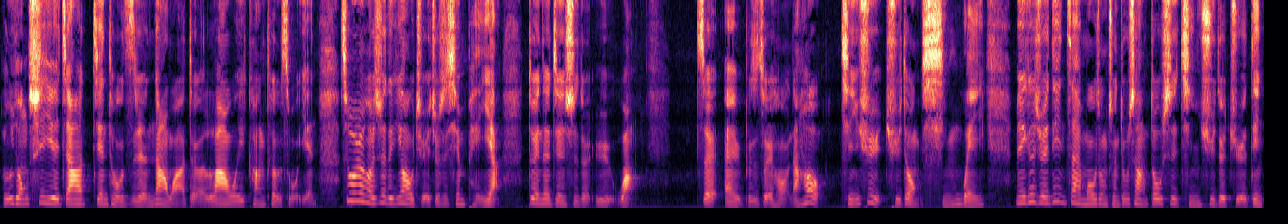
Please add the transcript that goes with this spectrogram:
如同企业家兼投资人纳瓦德拉威康特所言，做任何事的要诀就是先培养对那件事的欲望。最哎，不是最后，然后。情绪驱动行为，每个决定在某种程度上都是情绪的决定。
